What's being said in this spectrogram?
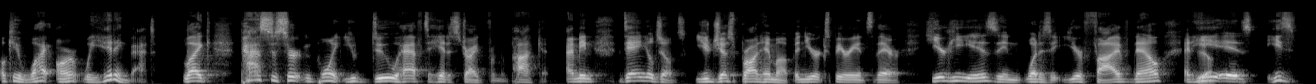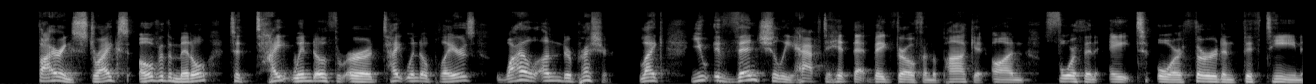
okay, why aren't we hitting that? Like past a certain point, you do have to hit a strike from the pocket. I mean, Daniel Jones, you just brought him up in your experience there. Here he is in what is it, year five now? And he yeah. is, he's firing strikes over the middle to tight window th- or tight window players while under pressure. Like you eventually have to hit that big throw from the pocket on fourth and eight or third and 15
